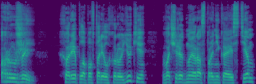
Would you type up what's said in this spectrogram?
оружий!» Хрипло повторил Харуюки, в очередной раз проникаясь тем,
